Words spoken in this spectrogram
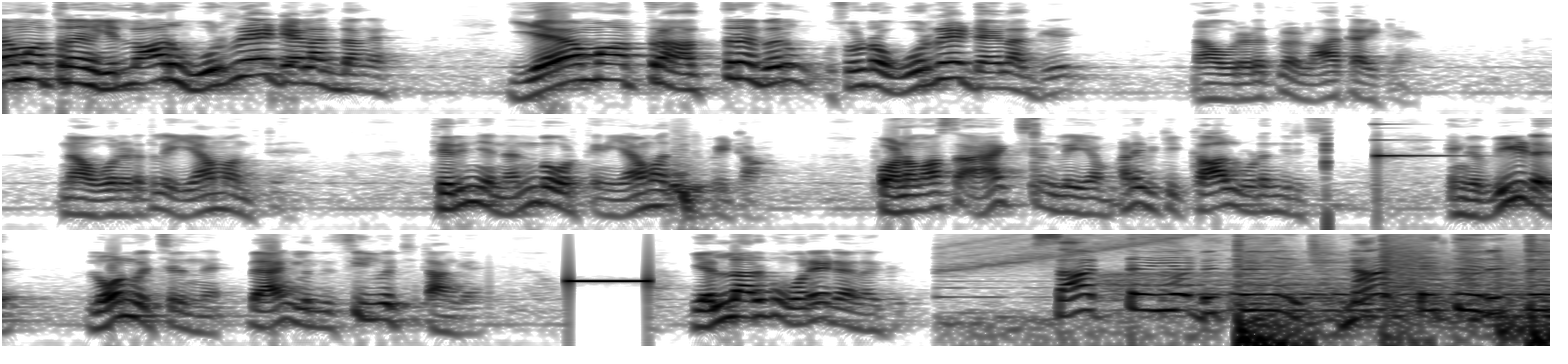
ஏமாத்திரம் எல்லாரும் ஒரே டைலாக் தாங்க. ஏமாத்திரம் அத்தனை பேரும் சொல்கிற ஒரே டைலாக்கு நான் ஒரு இடத்துல லாக் ஆயிட்டேன். நான் ஒரு இடத்துல ஏமாந்துட்டேன். தெரிஞ்ச நண்பன் ஒருத்தன் ஏமாத்திட்டு போயிட்டான். போன மாதம் ஆக்சிடெண்ட்டில் என் மனைவிக்கு கால் உடைஞ்சிருச்சு. எங்கள் வீடு லோன் வச்சுருந்தேன். பேங்க்லேருந்து சீல் வச்சுட்டாங்க. எல்லாருக்கும் ஒரே டைலாக் சாட்டை எடுத்து நாட்டை திருத்து.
